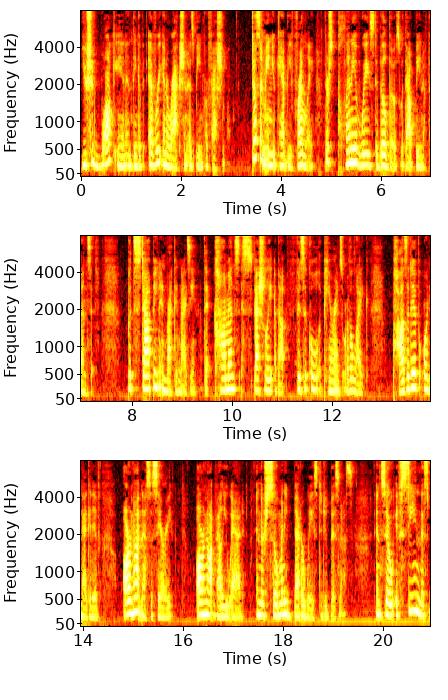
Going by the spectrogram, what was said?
you should walk in and think of every interaction as being professional. Doesn't mean you can't be friendly. There's plenty of ways to build those without being offensive. But stopping and recognizing that comments, especially about physical appearance or the like, positive or negative, are not necessary, are not value add, and there's so many better ways to do business. And so, if seeing this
